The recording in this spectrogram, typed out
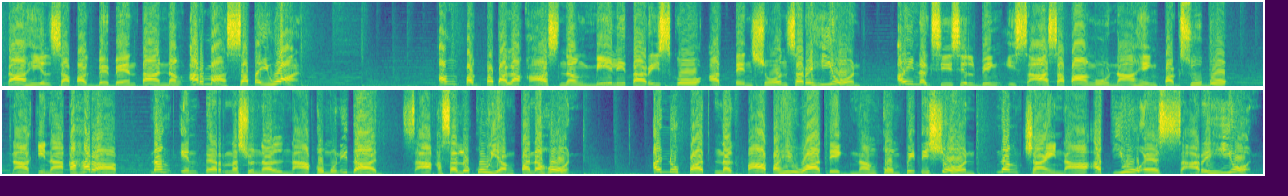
dahil sa pagbebenta ng armas sa Taiwan. Ang pagpapalakas ng militarisko at tensyon sa rehiyon ay nagsisilbing isa sa pangunahing pagsubok na kinakaharap ng internasyonal na komunidad sa kasalukuyang panahon. Ano pat nagpapahiwatig ng kompetisyon ng China at US sa rehiyon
